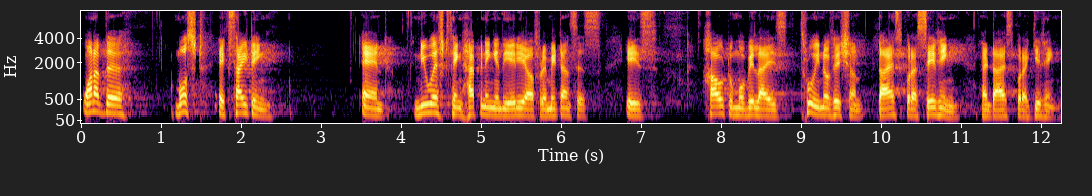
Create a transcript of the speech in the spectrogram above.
One of the most exciting and newest thing happening in the area of remittances is how to mobilize through innovation diaspora saving and diaspora giving.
